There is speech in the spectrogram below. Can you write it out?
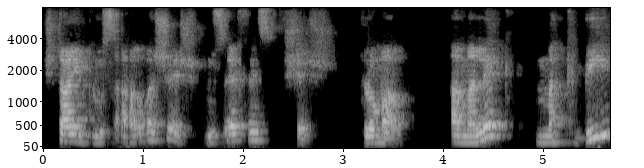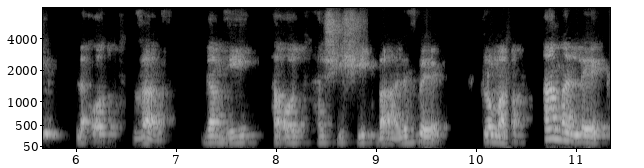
2 פלוס 4, 6, פלוס 0, 6. כלומר, עמלק מקביל לאות ו', גם היא האות השישית באלף ב'. כלומר, עמלק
